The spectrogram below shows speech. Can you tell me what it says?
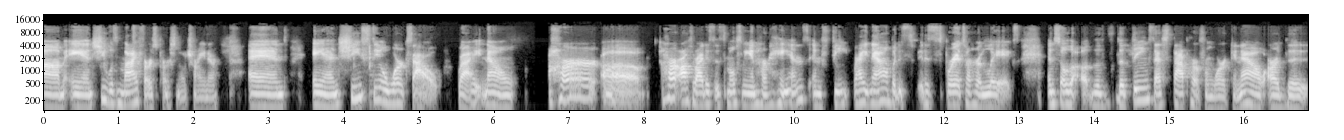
um, and she was my first personal trainer, and and she still works out right now her uh, her arthritis is mostly in her hands and feet right now, but it's it is spread to her legs. And so the, the the things that stop her from working out are the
